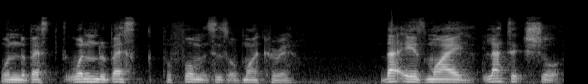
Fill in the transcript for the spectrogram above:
one of the best one of the best performances of my career. That is my latics short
